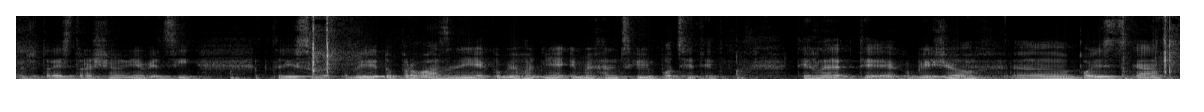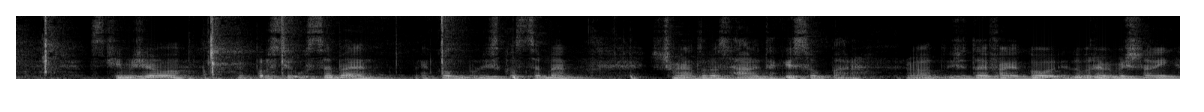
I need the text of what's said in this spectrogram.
jo, že tady je strašně hodně věcí, které jsou jakoby doprovázeny jakoby hodně i mechanickými pocity. Tyhle, ty jakoby, že jo, e, pojistka, s tím, že jo, prostě u sebe, jako blízko sebe, že člověk na to dosáhne, taky super. Jo, že to je fakt jako dobře vymyšlený.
